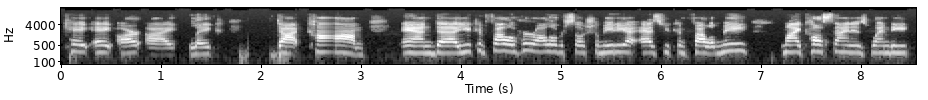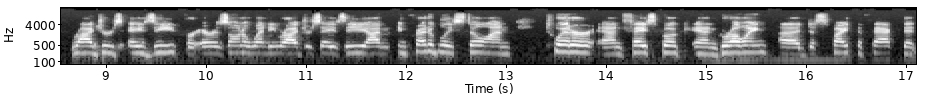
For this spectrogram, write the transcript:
K A R I, Lake. Com. And uh, you can follow her all over social media as you can follow me. My call sign is Wendy Rogers AZ for Arizona, Wendy Rogers AZ. I'm incredibly still on Twitter and Facebook and growing, uh, despite the fact that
